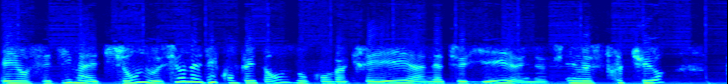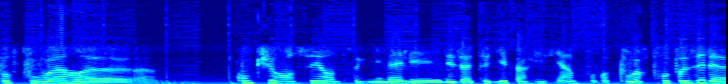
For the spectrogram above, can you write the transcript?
Et on s'est dit, bah, Dijon, nous aussi, on a des compétences. Donc on va créer un atelier, une, une structure pour pouvoir... euh, concurrencer entre guillemets les, les ateliers parisiens pour pouvoir proposer la,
